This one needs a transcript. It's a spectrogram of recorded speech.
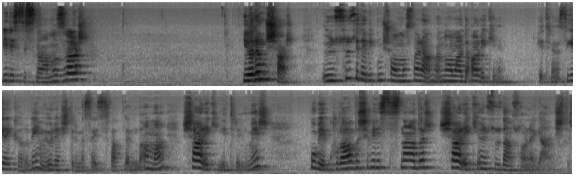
bir istisnamız var. Yarım şar. Ünsüz ile bitmiş olmasına rağmen normalde ar ekinin getirilmesi gerekiyordu değil mi? Üleştirme sayı sıfatlarında ama şar eki getirilmiş. Bu bir kural dışı bir istisnadır. Şar eki ünsüzden sonra gelmiştir.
